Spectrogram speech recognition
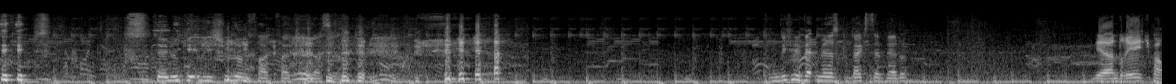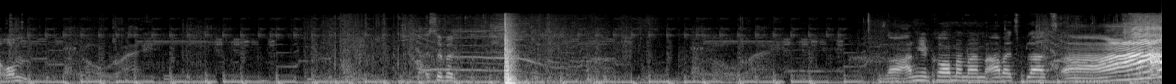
Der Luke in die Schule und fragt falsche Klasse. Und wie viel wetten wir das gebackstep werde? Ja, dann dreh ich mal um. Ist der So, angekommen an meinem Arbeitsplatz. Ah!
